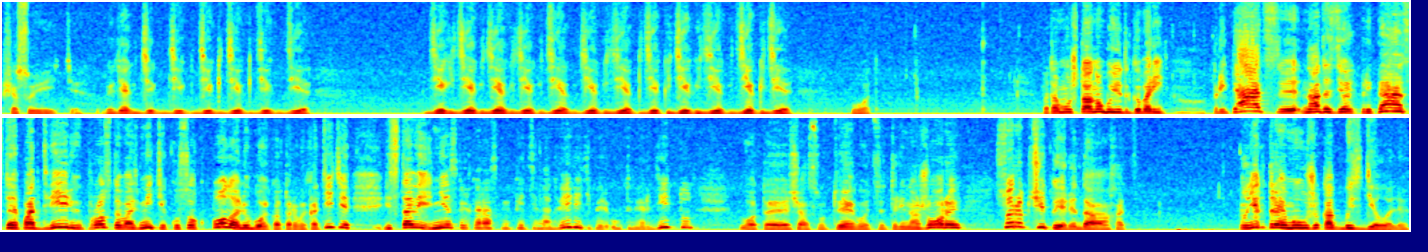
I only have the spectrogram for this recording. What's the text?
Сейчас увидите. Где, где, где, где, где, где, где? Где, где, где, где, где, где, где, где, где, где, где, где? Вот. Потому что оно будет говорить, препятствие, надо сделать препятствие под дверью, и просто возьмите кусок пола, любой, который вы хотите, и ставите, несколько раз кликайте на двери, теперь утвердить тут. Вот, э, сейчас утверждаются тренажеры. 44, да, хоть... Но некоторые мы уже как бы сделали.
